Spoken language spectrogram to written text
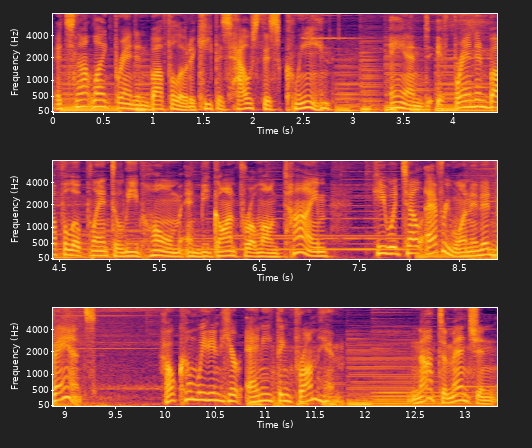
It's not like Brandon Buffalo to keep his house this clean. And if Brandon Buffalo planned to leave home and be gone for a long time, he would tell everyone in advance. How come we didn't hear anything from him? Not to mention,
